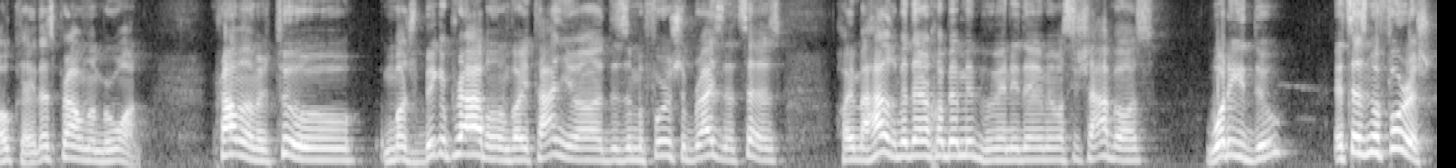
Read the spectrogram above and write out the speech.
Okay, that's problem number one. Problem number two, much bigger problem, Vaitanya, there's a Mefurish Brisa that says, what do you do? It says Mefurish,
